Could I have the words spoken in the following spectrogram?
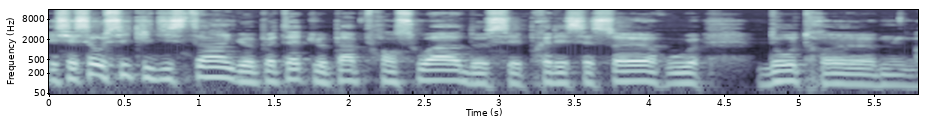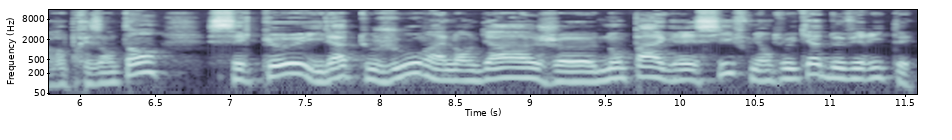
Et c'est ça aussi qui distingue peut-être le pape François de ses prédécesseurs ou d'autres représentants, c'est qu'il a toujours un langage non pas agressif, mais en tout cas de vérité.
